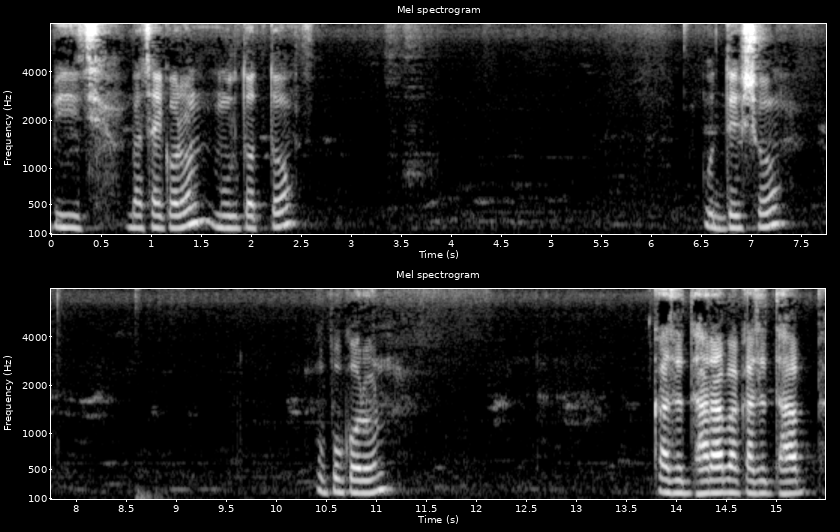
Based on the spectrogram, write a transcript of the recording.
বীজ বাছাইকরণ মূল তত্ত্ব। উদ্দেশ্য। উপকরণ। কাজের ধারা বা কাজের ধাপ।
